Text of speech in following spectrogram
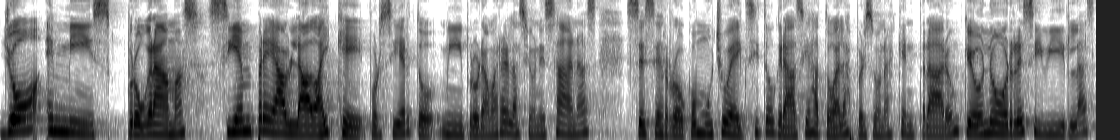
Yo en mis programas siempre he hablado, ay que, por cierto, mi programa Relaciones Sanas se cerró con mucho éxito gracias a todas las personas que entraron, qué honor recibirlas.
